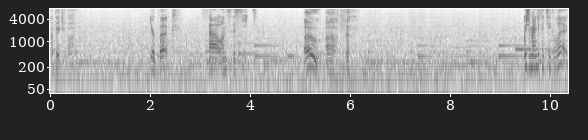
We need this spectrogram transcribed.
I beg your pardon. Your book it fell out onto the seat. Oh, ah. Would you mind if I take a look?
